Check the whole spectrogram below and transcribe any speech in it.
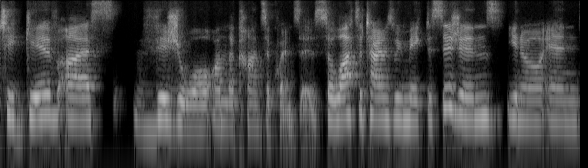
to give us visual on the consequences. So lots of times we make decisions, you know, and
